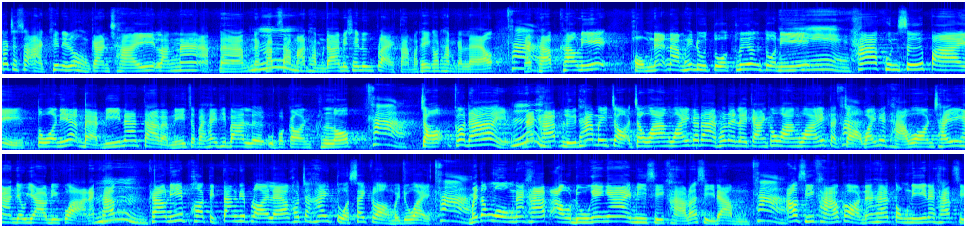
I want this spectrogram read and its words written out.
ก็จะสะอาดขึ้นในเรื่องของการใช้ล้างหน้าอาบน้ำนะครับอืมสามารถทำได้ไม่ใช่เรื่องแปลกต่างประเทศเขาทำกันแล้วค่ะนะครับคราวนี้ผมแนะนำให้ดูตัวเครื่องตัวนี้นี่ถ้าคุณซื้อไปตัวเนี้ยแบบนี้หน้าตาแบบนี้จะไปให้ที่บ้านเลยอุปกรณ์ครบค่ะเจาะก็ได้อืมนะครับหรือถ้าไม่เจาะจะวางไว้ก็ได้เพราะในรายการก็วางไว้ แต่ค่ะเจาะไว้เนี่ยถาวรใช้งานยาวๆดีกว่านะครับอืมคราวนี้พอติดตั้งเรียบร้อยแล้วเขาจะให้ตัวไส้กรองไปด้วยค่ะไม่ต้องงงนะครับ เอาดูง่าย ๆ มีสีขาวและสีดำค่ะเอาสีขาวก่อนนะฮะตรงนี้นะครับสี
